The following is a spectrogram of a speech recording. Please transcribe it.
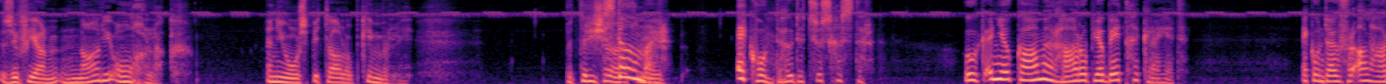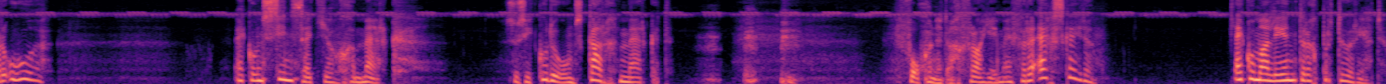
Sofia, na die ongeluk in die hospitaal op Kimberley. Patricia het Stil my- maar. Ek onthou dit soos gister. Hoe ek in jou kamer haar op jou bed gekry het. Ek onthou veral haar oë. Ek kon sien sy het jou gemerk. Soos die koede ons kar gemerk het. Die volgende dag vra jy my vir 'n egskeiding. Ek kom alleen terug Pretoria toe.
